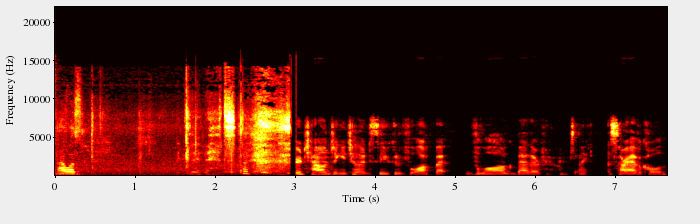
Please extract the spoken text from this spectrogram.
That was. I did it. we were challenging each other to see who could vlog, but vlog better. I'm sorry, sorry, I have a cold.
